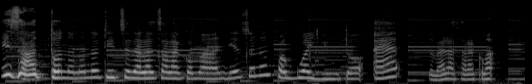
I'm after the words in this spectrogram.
Esatto, non ho notizie dalla sala comandi sono un po' guaiuto. Eh? Dov'è la sala comandi?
